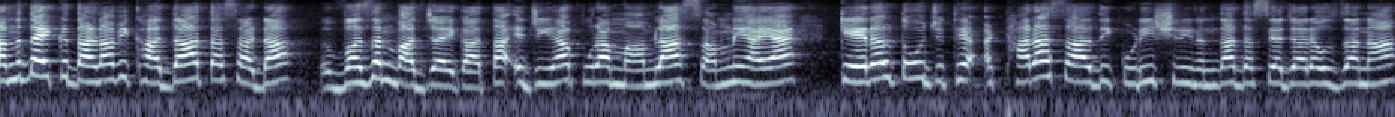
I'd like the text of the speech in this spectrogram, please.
ਅੰਨ ਦਾ ਇੱਕ ਦਾਣਾ ਵੀ ਖਾਦਾ ਤਾਂ ਸਾਡਾ ਵਜ਼ਨ ਵੱਧ ਜਾਏਗਾ। ਤਾਂ ਅਜਿਹਾ ਪੂਰਾ ਮਾਮਲਾ ਸਾਹਮਣੇ ਆਇਆ ਹੈ। ਕੇਰਲ ਤੋਂ, ਜਿੱਥੇ 18 ਸਾਲ ਦੀ ਕੁੜੀ ਸ਼੍ਰੀਨੰਦਾ ਦੱਸਿਆ ਜਾ ਰਿਹਾ ਉਸ ਦਾ ਨਾਂ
